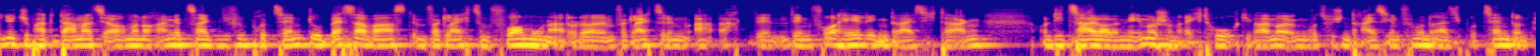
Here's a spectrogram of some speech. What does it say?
YouTube hatte damals ja auch immer noch angezeigt, wie viel Prozent du besser warst im Vergleich zum Vormonat oder im Vergleich zu den, ach, den, den vorherigen 30 Tagen. Und die Zahl war bei mir immer schon recht hoch. Die war immer irgendwo zwischen 30 und 35 Prozent. Und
